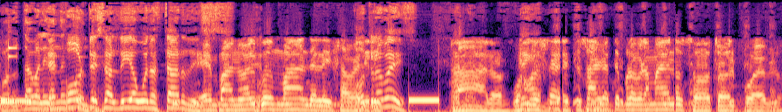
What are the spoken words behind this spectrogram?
Cuando estaba Deportes al día, buenas tardes. Emanuel Guzmán de Elizabeth. ¿Otra vez? Claro. Juan. José, tú sabes que este programa es de nosotros, el pueblo.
